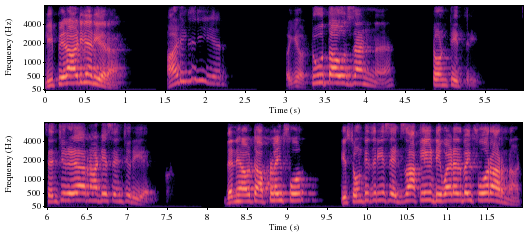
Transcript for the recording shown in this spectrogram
Leap year ordinary year? Ordinary year. Okay, 2023. Century year or not a century year? Then you have to apply 4. Is 23 is exactly divided by 4 or not?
